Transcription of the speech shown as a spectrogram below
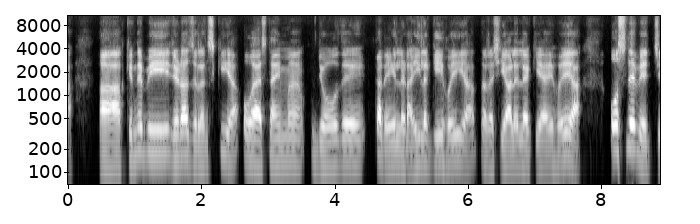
ਆ। ਕਹਿੰਦੇ ਵੀ ਜਿਹੜਾ ਜ਼ੈਲੈਂਸਕੀ ਆ, ਉਹ ਇਸ ਟਾਈਮ ਜੋ ਉਹਦੇ ਘਰੇ ਲੜਾਈ ਲੱਗੀ ਹੋਈ ਆ, ਰਸ਼ੀਆ ਵਾਲੇ ਲੈ ਕੇ ਆਏ ਹੋਏ ਆ, ਉਸ ਦੇ ਵਿੱਚ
